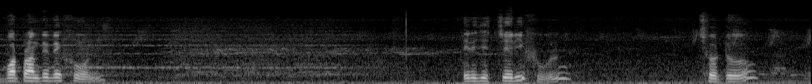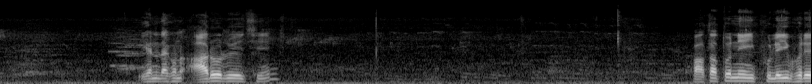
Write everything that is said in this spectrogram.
উপর প্রান্তে দেখুন, এর যে চেরি ফুল ছোট। এখানে দেখুন আরও রয়েছে। পাতা তো নেই, ফুলেই ভরে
